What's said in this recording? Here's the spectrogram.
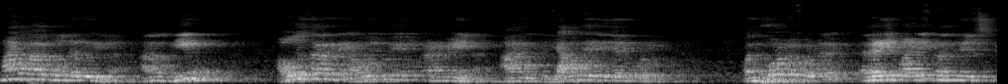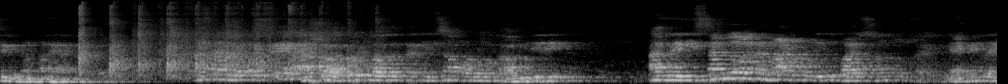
ಮಾಡಬಾರ್ದು ಅನ್ನೋದು ಇಲ್ಲ. ಆದ್ರೆ ನೀವು, ಅವ್ರ ಅವರಿಗೂ ಏನು ಕಡಿಮೆ ಇಲ್ಲ. ಆ ರೀತಿ ಯಾವುದೇ ಡಿಸೈನ್ ಕೊಡಿ. ಒಂದು ಫೋಟೋ ಕೊಟ್ಟರೆ ರೆಡಿ ಮಾಡಿ ತಂದು ನಿಲ್ಲಿಸ್ತೀವಿ ನಮ್ಮ ಮನೆ ವ್ಯವಸ್ಥೆ ಅಷ್ಟು ಅದ್ಭುತವಾದಂಥ ಕೆಲಸ ಮಾಡುವಂತ ಆಗಿದ್ದೀರಿ ಆದ್ರೆ ಈ ಸಂಘವನ್ನು ಮಾಡಿಕೊಂಡಿದ್ದು ಬಹಳ ಸಂತೋಷ ಆಯ್ತು ಯಾಕೆಂದ್ರೆ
